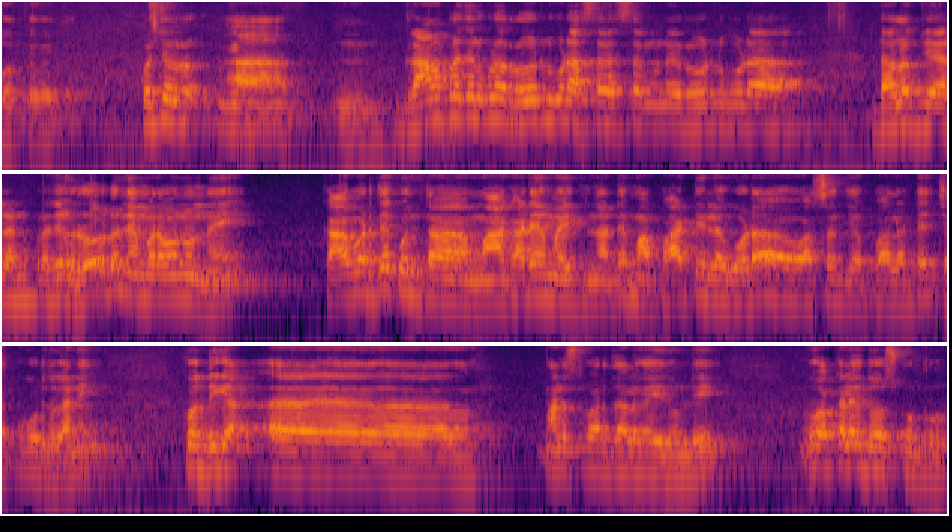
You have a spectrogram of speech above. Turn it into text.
వర్క్ అయితే కొంచెం. గ్రామ ప్రజలు కూడా రోడ్లు కూడా అస్తవ్యస్తంగా ఉన్నాయి. రోడ్లు కూడా డెవలప్ చేయాలని ప్రజలు రోడ్డు నెంబర్ వన్ ఉన్నాయి. కాబట్టి కొంత మా కాడ ఏమవుతుందంటే మా పార్టీలో కూడా వసం చెప్పాలంటే చెప్పకూడదు కానీ కొద్దిగా మనస్పర్ధాలుగా ఇది ఉండి ఒక్కలే దోసుకుంటారు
